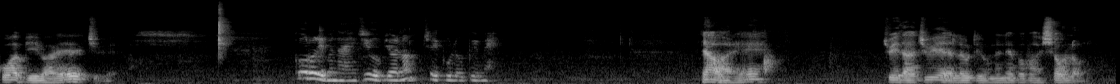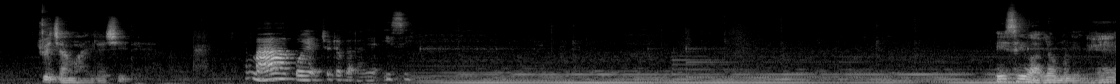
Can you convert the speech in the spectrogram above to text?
ကိုကပြေပါတယ်ကျွေးကိုတို့တွေမနိုင်ကြည့်ကိုပြောနော်ကျွေးကူလုပ်ပေးမယ်ရပါတယ်ကျွေးသားကျွေးရဲ့အလုပ်တွေကိုနည်းနည်းပါးပါရှော့လို့ကျွေးချမ်းမာကြီးလည်းရှိသေးတယ် အမကိုရဲ့ကျွတ်တော့ကတည်းက easy အေးဆေးပါလုံးမနေနဲ့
